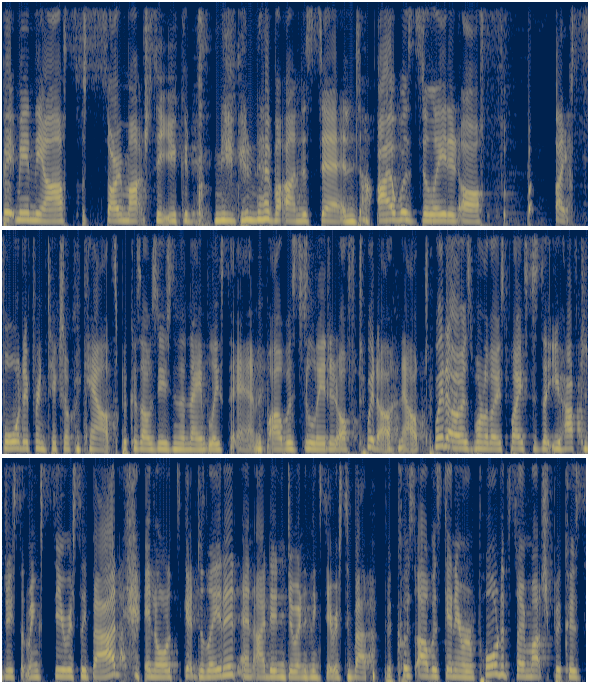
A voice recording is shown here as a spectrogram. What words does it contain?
bit me in the ass so much that you could you could never understand. I was deleted off like four different TikTok accounts because I was using the name Lisa Ann. I was deleted off Twitter. Now, Twitter is one of those places that you have to do something seriously bad in order to get deleted. And I didn't do anything seriously bad because I was getting reported so much because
